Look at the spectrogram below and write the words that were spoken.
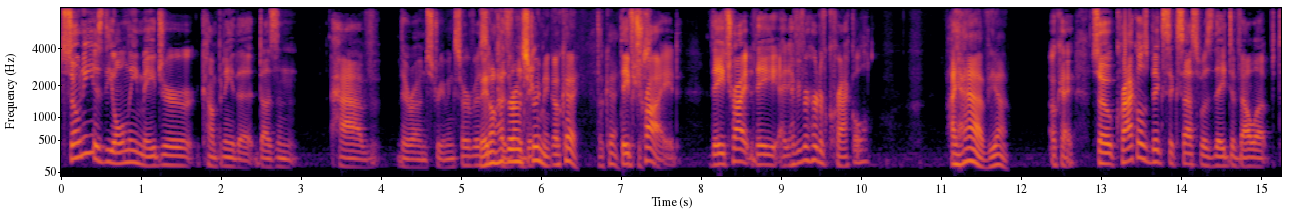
Sony is the only major company that doesn't have their own streaming service. They don't have their own they- streaming. Okay. Okay. They've tried. They tried. They have you ever heard of Crackle? I have. Yeah. Okay, so Crackle's big success was they developed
